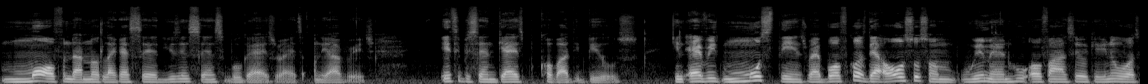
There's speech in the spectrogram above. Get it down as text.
more often than not, like I said, using sensible guys, right? On the average, eighty percent guys cover the bills in every most things, right? But of course, there are also some women who offer and say, okay, you know what?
